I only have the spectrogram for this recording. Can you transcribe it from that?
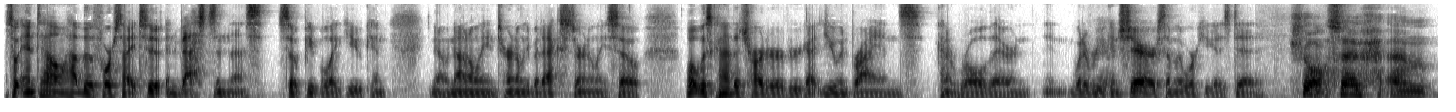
So Intel had the foresight to invest in this, so people like you can, you know, not only internally but externally. So, what was kind of the charter of your got you and Brian's kind of role there, and, and whatever you can share some of the work you guys did. Sure. So, um,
